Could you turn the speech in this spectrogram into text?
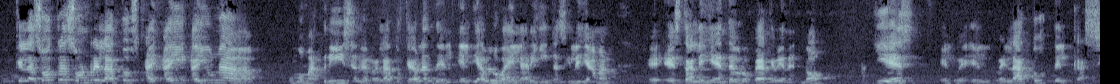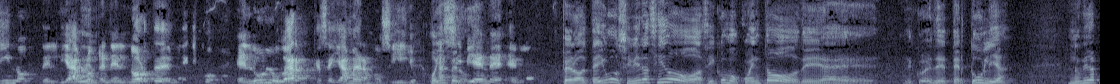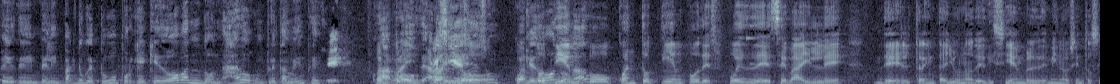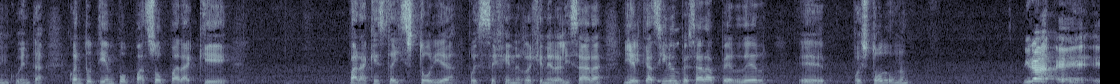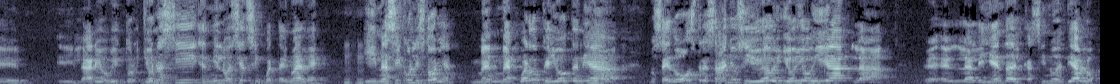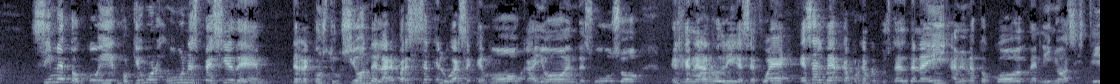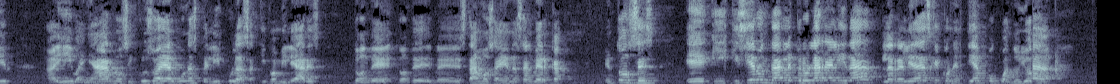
Porque las otras son relatos, hay, hay, hay una como matriz en el relato que hablan del el diablo bailarín, así le llaman eh, esta leyenda europea que viene. No, aquí es el, relato del casino del diablo en el norte de México, en un lugar que se llama Hermosillo. Oye, así pero, viene pero te digo, si hubiera sido así como cuento de, eh, de, tertulia, no hubiera el impacto que tuvo porque quedó abandonado completamente. Sí. ¿Cuánto, ¿cuánto tiempo, ¿Cuánto tiempo después de ese baile del 31 de diciembre de 1950. ¿Cuánto tiempo pasó para que, para que esta historia pues, se regeneralizara y el casino empezara a perder eh, pues todo, ¿no? Mira, eh, eh, Hilario, Víctor, yo nací en 1959 y nací con la historia. Me, acuerdo que yo tenía, no sé, dos, tres años y yo, yo, yo oía la la leyenda del Casino del Diablo. Sí me tocó ir porque hubo, hubo una especie de, reconstrucción del área. Parece ser que el lugar se quemó, cayó en desuso, el general Rodríguez se fue. Esa alberca, por ejemplo, que ustedes ven ahí, a mí me tocó de niño asistir ahí, bañarnos, incluso hay algunas películas aquí familiares donde, donde eh, estamos ahí en esa alberca. Entonces, eh, y quisieron darle, pero la realidad, la realidad es que con el tiempo, cuando yo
